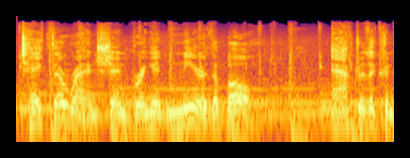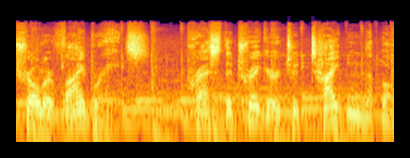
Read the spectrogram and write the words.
Take the wrench and bring it near the bolt. After the controller vibrates, press the trigger to tighten the bolt.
